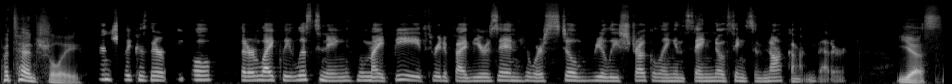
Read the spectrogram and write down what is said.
Potentially. Potentially, because there are people that are likely listening who might be three to five years in who are still really struggling and saying, no, things have not gotten better. Yes.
